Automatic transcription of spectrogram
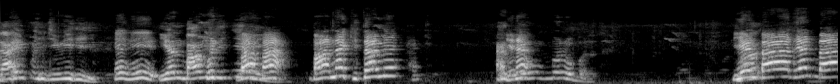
દાહી પણ જીવી. એ નહીં યન બા મરી બા જાય બા બા ના કીધા મે? એના- બરોબર. યન બા છે બા?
